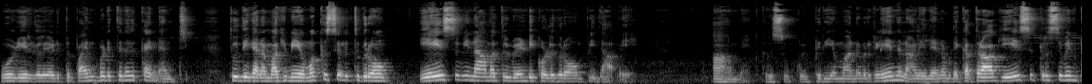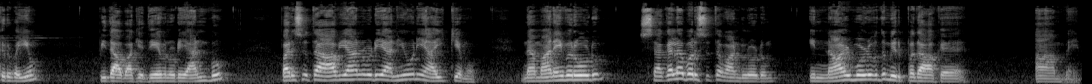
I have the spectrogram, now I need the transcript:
ஊழியர்களை எடுத்து பயன்படுத்தினதுக்காக நன்றி. துதிகன மகிமையை உமக்கு செலுத்துகிறோம். இயேசுவின் நாமத்தில் வேண்டிக் கொள்கிறோம் பிதாவே. ஆமேன். கிறிஸ்துக்குள் பிரியமானவர்களே இந்த நாளில் நம்முடைய கத்தராக இயேசு கிறிஸ்துவின் கிருவையும் பிதாவாகிய தேவனுடைய அன்பும் பரிசுத்த ஆவியானுடைய அநியோனி ஐக்கியமும் நம் அனைவரோடும் சகல பரிசுத்தவான்களோடும் இந்நாள் முழுவதும் இருப்பதாக. ஆமேன்.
